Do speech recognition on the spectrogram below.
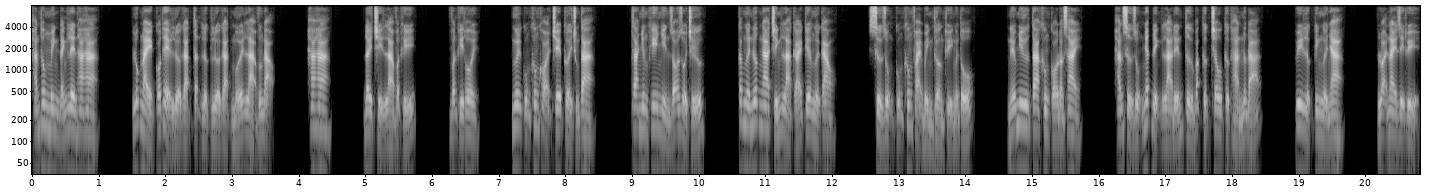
hắn thông minh đánh lên ha ha. Lúc này có thể lừa gạt tận lực lừa gạt mới là vương đạo. Ha ha. Đây chỉ là vật khí. Vật khí thôi. Ngươi cũng không khỏi chê cười chúng ta. Ta nhưng khi nhìn rõ rồi chứ. Các ngươi nước nga chính là cái kia người cao. Sử dụng cũng không phải bình thường thủy nguyên tố. Nếu như ta không có đoán sai, hắn sử dụng nhất định là đến từ bắc cực châu cực hàn nước đá. Uy lực kinh người nha. Loại này dị thủy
